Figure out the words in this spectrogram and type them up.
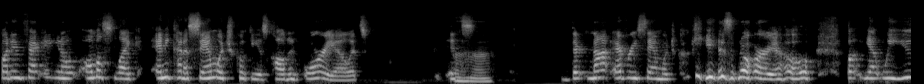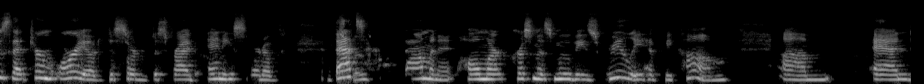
But in fact you know almost like any kind of sandwich cookie is called an oreo. It's it's uh-huh not every sandwich cookie is an Oreo, but yet we use that term Oreo to just sort of describe any sort of. That's how dominant Hallmark Christmas movies really have become, um, and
